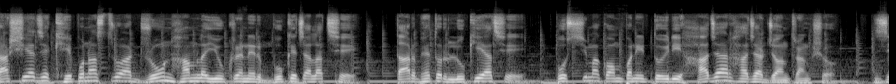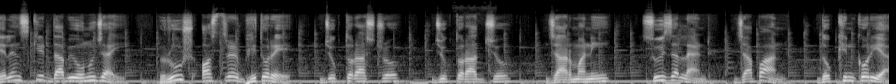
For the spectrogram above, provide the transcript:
রাশিয়া যে ক্ষেপণাস্ত্র আর ড্রোন হামলা ইউক্রেনের বুকে চালাচ্ছে, তার ভেতর লুকিয়ে আছে পশ্চিমা কোম্পানির তৈরি হাজার হাজার যন্ত্রাংশ। জেলেন্সকির দাবি অনুযায়ী, রুশ অস্ত্রের ভিতরে যুক্তরাষ্ট্র, যুক্তরাজ্য, জার্মানি, সুইজারল্যান্ড, জাপান, দক্ষিণ কোরিয়া,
